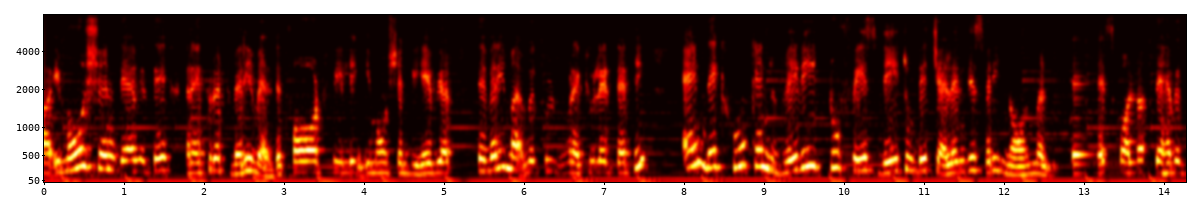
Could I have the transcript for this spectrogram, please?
uh, emotion they they regulate very well. The thought, feeling, emotion, behavior they very much regulate that thing, and they who can ready to face day to day challenges very normal. They have a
